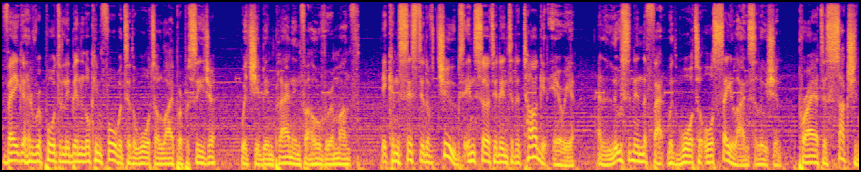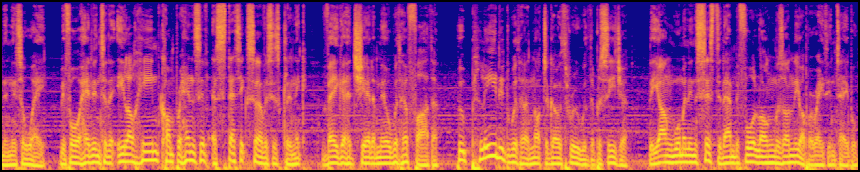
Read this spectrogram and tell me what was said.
Vega had reportedly been looking forward to the water lipo procedure, which she'd been planning for over a month. It consisted of tubes inserted into the target area and loosening the fat with water or saline solution prior to suctioning it away. Before heading to the Elohim Comprehensive Aesthetic Services Clinic, Vega had shared a meal with her father, who pleaded with her not to go through with the procedure. The young woman insisted and before long was on the operating table.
